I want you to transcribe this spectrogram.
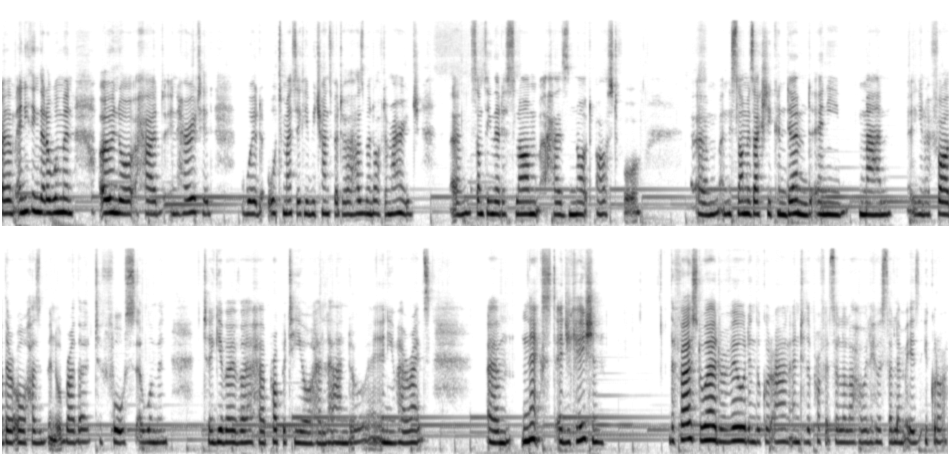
um, anything that a woman owned or had inherited would automatically be transferred to her husband after marriage, um, something that Islam has not asked for. Um, and Islam has actually condemned any man, you know, father or husband or brother to force a woman to give over her property or her land or any of her rights. Um, next, education. The first word revealed in the Quran and to the Prophet ﷺ is Iqra,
